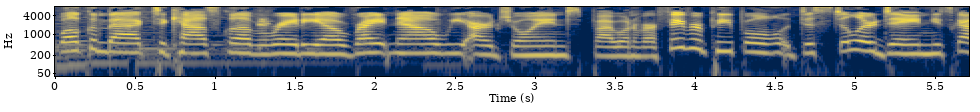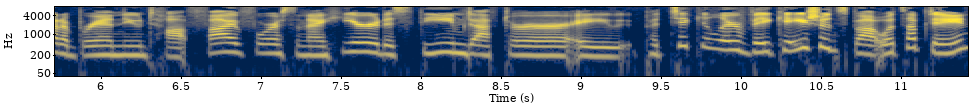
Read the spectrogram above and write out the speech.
Welcome back to Cask Club Radio. Right now, we are joined by one of our favorite people, Distiller Dane. He's got a brand new top five for us, and I hear it is themed after a particular vacation spot. What's up, Dane?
